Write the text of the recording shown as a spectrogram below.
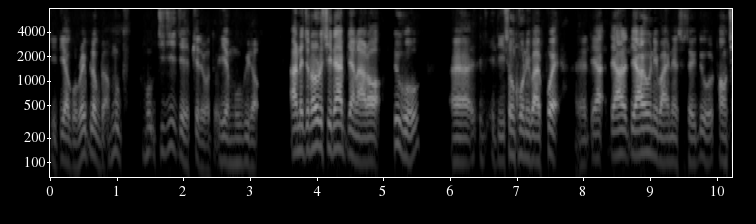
ဒီတယောက်ကို rape လုပ်တော့အမှုအ မှုကြီးကြီးကျယ်ဖြစ်တယ်တော့သူအရင်မူးပြီးတော့အဲ့ဒါကျွန်တော်တို့ရှည်တန်းပြန်လာတော့သူ့ကိုအဲဒီဆုံးခုံနေပါဖွဲ့တရားတရားတရားရုံးနေပါနေဆိုဆိုသူ့ကိုထောင်ချ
